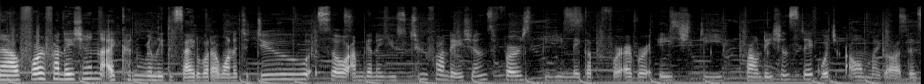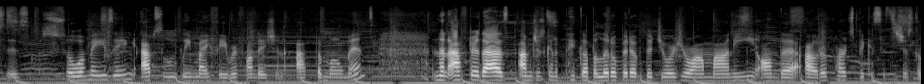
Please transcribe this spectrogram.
now for foundation I couldn't really decide what I wanted to do so I'm gonna use two foundations. First the Makeup Forever HD foundation stick which oh my god this is so amazing. Absolutely my favorite foundation at the moment. And then after that I'm just gonna pick up a little bit of the Giorgio Armani on the outer parts because it's just a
